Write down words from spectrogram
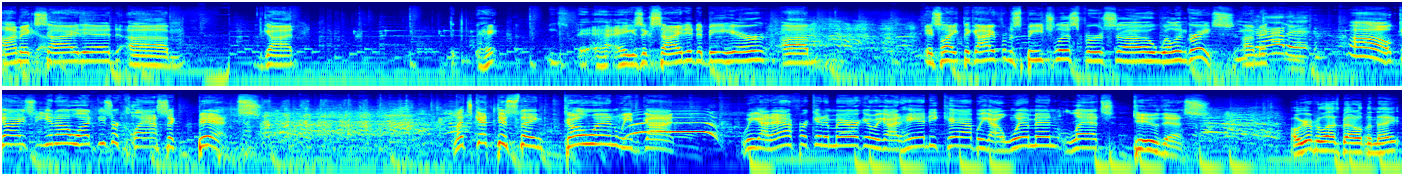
I'm excited. Um, got. He, he's, he's excited to be here. Um, it's like the guy from Speechless versus uh, Will and Grace. You I'm got ex- it. Oh, guys, you know what? These are classic bits. Let's get this thing going. We've got we got African American, we got handicap, we got women. Let's do this. Are we ready for the last battle of the night?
